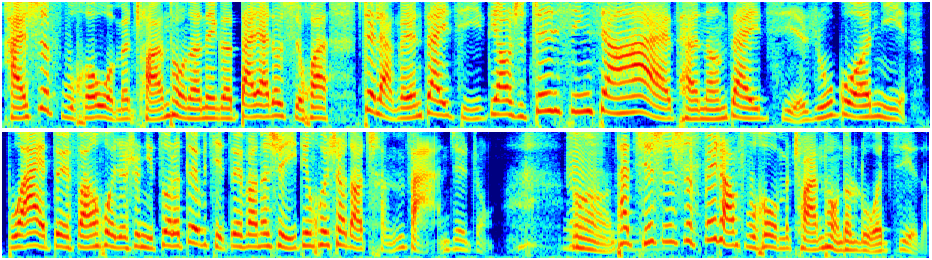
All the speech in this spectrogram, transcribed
还是符合我们传统的那个，大家都喜欢这两个人在一起，一定要是真心相爱才能在一起。如果你不爱对方，或者说你做了对不起对方的事，一定会受到惩罚。这种，嗯，它其实是非常符合我们传统的逻辑的。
